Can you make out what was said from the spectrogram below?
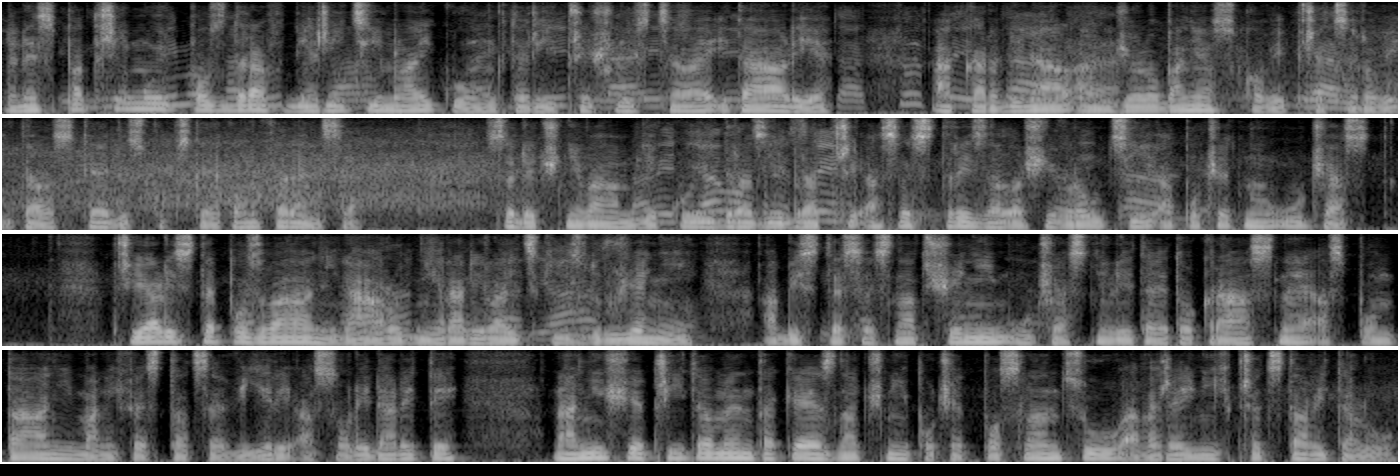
Dnes patří můj pozdrav věřícím lajkům, kteří přišli z celé Itálie a kardinál Angelo Baňaskovi, předsedovi italské biskupské konference. Srdečně vám děkuji, drazí bratři a sestry, za vaši vroucí a početnou účast. Přijali jste pozvání Národní rady laických združení, abyste se s nadšením účastnili této krásné a spontánní manifestace víry a solidarity, na níž je přítomen také značný počet poslanců a veřejných představitelů.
